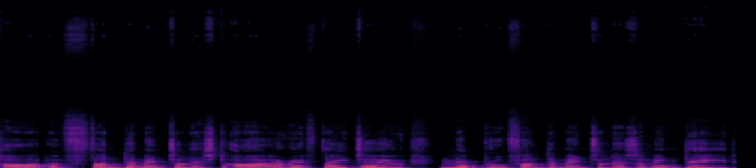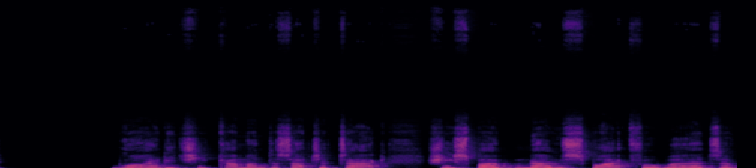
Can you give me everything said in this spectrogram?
heart of fundamentalist ire if they do. Liberal fundamentalism indeed. Why did she come under such attack? She spoke no spiteful words of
